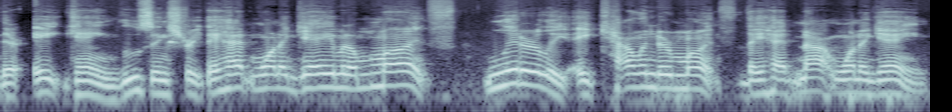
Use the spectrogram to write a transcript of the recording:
their eight game losing streak. They hadn't won a game in a month, literally a calendar month. They had not won a game.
